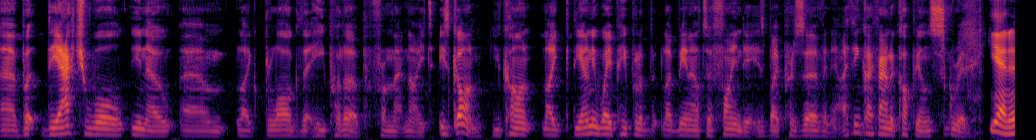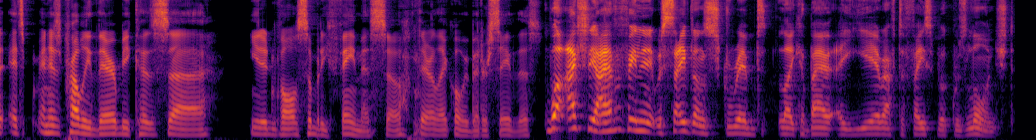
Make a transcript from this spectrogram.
uh, but the actual, you know, um, like blog that he put up from that night is gone. You can't like the only way people are like being able to find it is by preserving it. I think I found a copy on Scribd. Yeah, and it's and it's probably there because uh, it involves somebody famous, so they're like, oh, we better save this. Well, actually, I have a feeling it was saved on Scribd like about a year after Facebook was launched,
